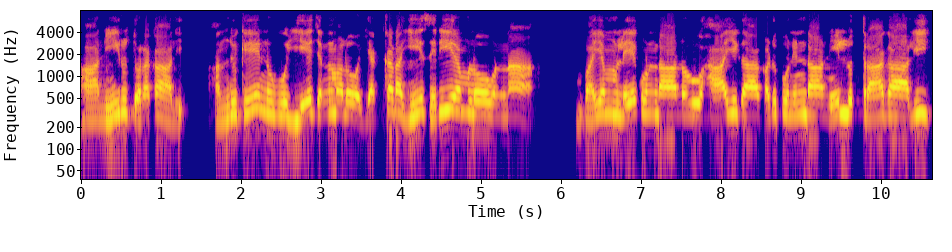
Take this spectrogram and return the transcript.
ఆ నీరు దొరకాలి. అందుకే నువ్వు ఏ జన్మలో ఎక్కడ ఏ శరీరంలో ఉన్నా భయం లేకుండా నువ్వు హాయిగా కడుపు నిండా నీళ్ళు త్రాగాలి.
